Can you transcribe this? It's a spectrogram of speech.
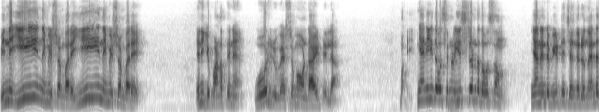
പിന്നെ ഈ നിമിഷം വരെ ഈ നിമിഷം വരെ എനിക്ക് പണത്തിന് ഒരു വിഷമവും ഉണ്ടായിട്ടില്ല. ഞാൻ ഈ ദിവസങ്ങൾ ഈസ്റ്ററിന്റെ ദിവസം ഞാൻ എന്റെ വീട്ടിൽ ചെന്നിരുന്നു. എന്റെ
